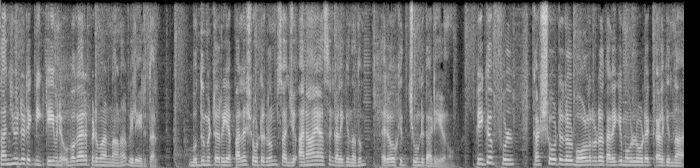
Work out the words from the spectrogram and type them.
സഞ്ജുവിന്റെ ടെക്നിക് ടീമിന് ഉപകാരപ്പെടുമെന്നാണ് വിലയിരുത്തൽ. ബുദ്ധിമുട്ടേറിയ പല ഷോട്ടുകളും സജു അനായാസം കളിക്കുന്നതും രോഹിത് ചൂണ്ടിക്കാട്ടിയിരുന്നു. പിക്കപ്പ് ഫുൾ കട്ട് ഷോട്ടുകൾ ബോളറുടെ തലയ്ക്ക് മുകളിലൂടെ കളിക്കുന്ന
